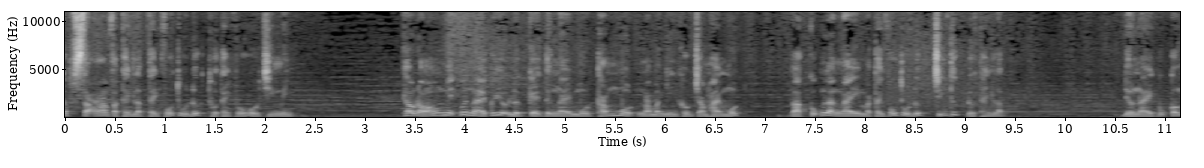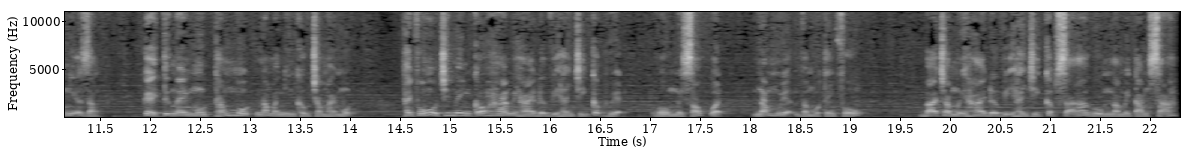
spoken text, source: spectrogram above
cấp xã và thành lập thành phố Thủ Đức thuộc thành phố Hồ Chí Minh. Theo đó, nghị quyết này có hiệu lực kể từ ngày 1 tháng 1 năm 2021 và cũng là ngày mà thành phố Thủ Đức chính thức được thành lập. Điều này cũng có nghĩa rằng kể từ ngày 1 tháng 1 năm 2021, thành phố Hồ Chí Minh có 22 đơn vị hành chính cấp huyện gồm 16 quận, 5 huyện và một thành phố, 312 đơn vị hành chính cấp xã gồm 58 xã,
